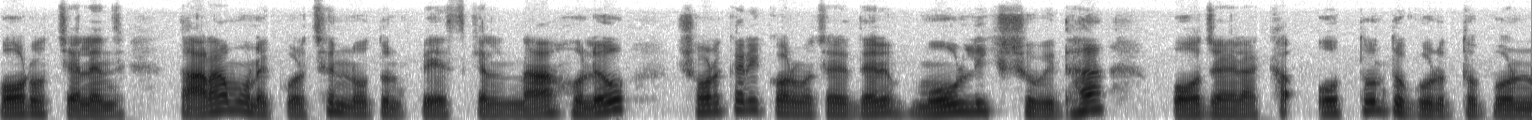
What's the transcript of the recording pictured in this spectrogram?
বড় চ্যালেঞ্জ। তারা মনে করছেন, নতুন পে স্কেল না হলেও সরকারি কর্মচারীদের মৌলিক সুবিধা বজায় রাখা অত্যন্ত গুরুত্বপূর্ণ।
